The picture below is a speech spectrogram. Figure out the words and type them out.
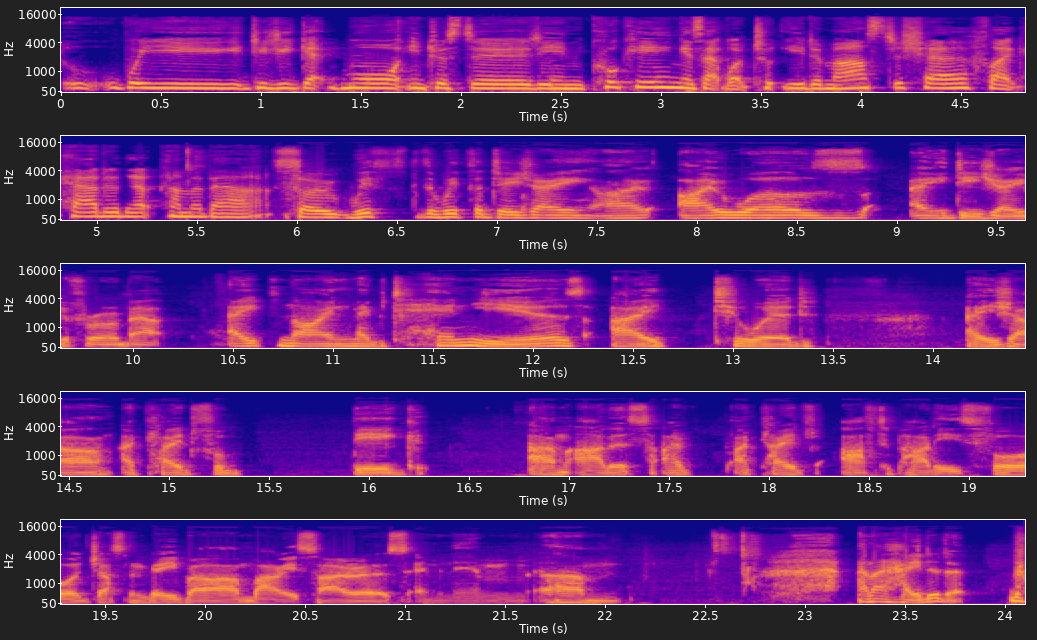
were you? Did you get more interested in cooking? Is that what took you to MasterChef? Like, how did that come about? So, with the, with the DJing, I I was a DJ for about eight, nine, maybe ten years. I toured Asia. I played for big um, artists. I I played after parties for Justin Bieber, Miley Cyrus, Eminem, um, and I hated it.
